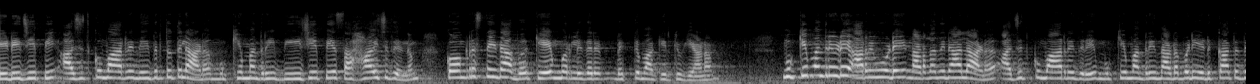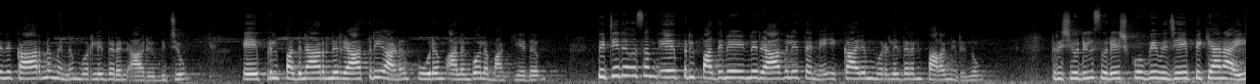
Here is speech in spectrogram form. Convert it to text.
A D G P Ajith കുമാറിന്റെ നേതൃത്വത്തിലാണ് മുഖ്യമന്ത്രി ബി ജെ പിയെ സഹായിച്ചതെന്നും കോൺഗ്രസ് നേതാവ് കെ മുരളീധരൻ വ്യക്തമാക്കിയിരിക്കുകയാണ്. മുഖ്യമന്ത്രിയുടെ അറിവോടെ നടന്നതിനാലാണ് അജിത് കുമാറിനെതിരെ മുഖ്യമന്ത്രി നടപടിയെടുക്കാത്തതിന് കാരണമെന്നും മുരളീധരൻ ആരോപിച്ചു. ഏപ്രിൽ പതിനാറിന് രാത്രിയാണ് പൂരം അലങ്കോലമാക്കിയത്. പിറ്റേ ദിവസം ഏപ്രിൽ പതിനേഴിന് രാവിലെ തന്നെ ഇക്കാര്യം മുരളീധരൻ പറഞ്ഞിരുന്നു. തൃശൂരിൽ സുരേഷ് ഗോപിയെ വിജയിപ്പിക്കാനായി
